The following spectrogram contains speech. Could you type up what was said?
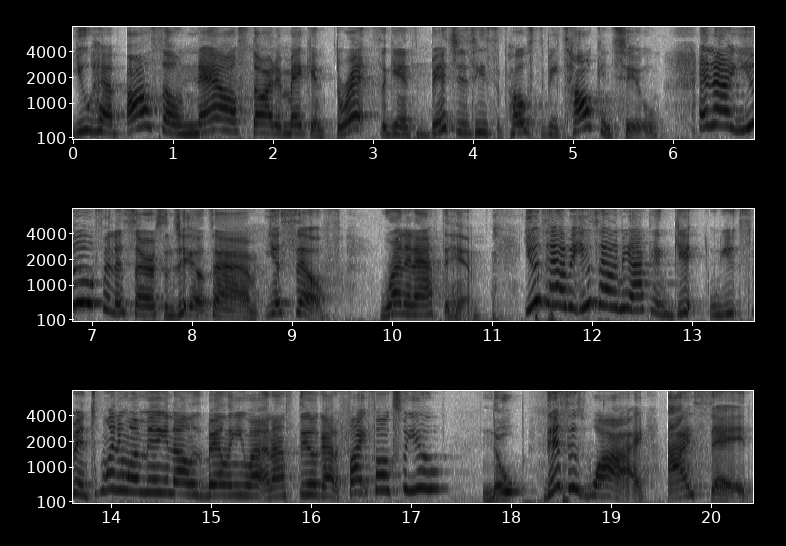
you have also now started making threats against bitches he's supposed to be talking to. And now you finna serve some jail time yourself running after him. You tell me you telling me I can get you spend twenty one million dollars bailing you out and I still gotta fight folks for you? Nope. This is why I said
